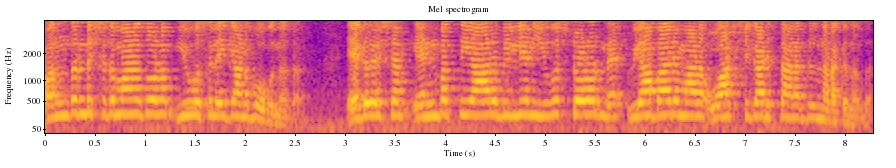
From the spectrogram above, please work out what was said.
പന്ത്രണ്ട് ശതമാനത്തോളം യു എസിലേക്കാണ് പോകുന്നത്. ഏകദേശം എൺപത്തിയാറ് ബില്യൺ യു എസ് ഡോളറിന്റെ വ്യാപാരമാണ് വാർഷികാടിസ്ഥാനത്തിൽ നടക്കുന്നത്.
